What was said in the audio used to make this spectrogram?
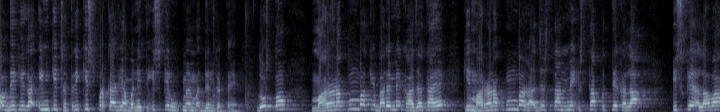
अब देखिएगा, इनकी छतरी किस प्रकार यहाँ बनी थी, इसके रूप में हम अध्ययन करते हैं। दोस्तों महाराणा कुंभा के बारे में कहा जाता है कि महाराणा कुंभा राजस्थान में स्थापत्य कला, इसके अलावा,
